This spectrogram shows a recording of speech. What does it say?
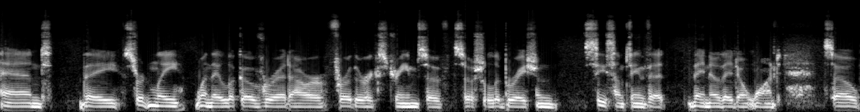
and they certainly, when they look over at our further extremes of social liberation, see something that they know they don't want. So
